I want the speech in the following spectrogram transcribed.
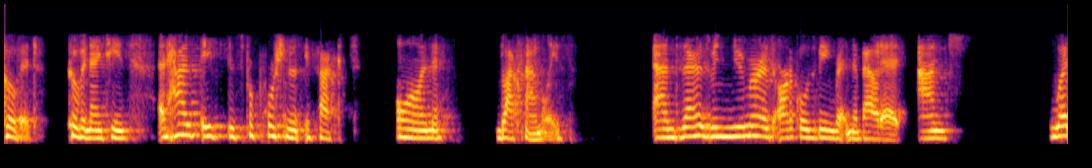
COVID, COVID 19. It has a disproportionate effect on Black families. And there has been numerous articles being written about it. And what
